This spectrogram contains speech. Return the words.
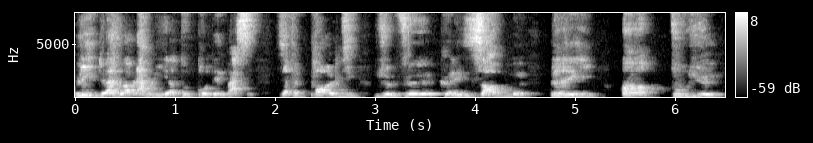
Les deux doivent la prière tout côté passé. Ça fait Paul dit, je veux que les hommes prient en tout lieu.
